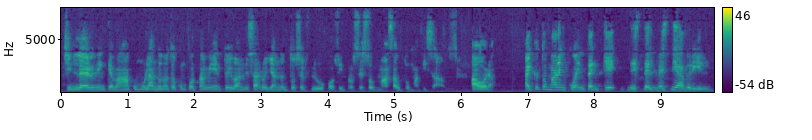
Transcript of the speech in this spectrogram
machine learning que van acumulando nuestro comportamiento y van desarrollando entonces flujos y procesos más automatizados. Ahora, hay que tomar en cuenta en que desde el mes de abril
